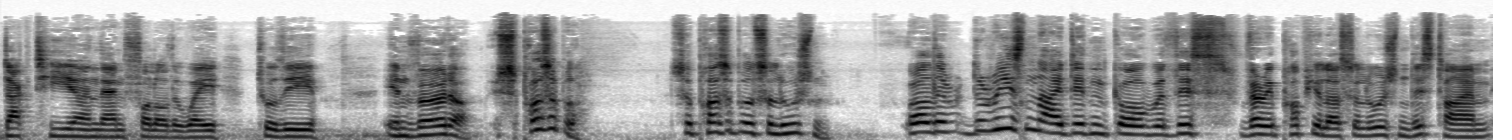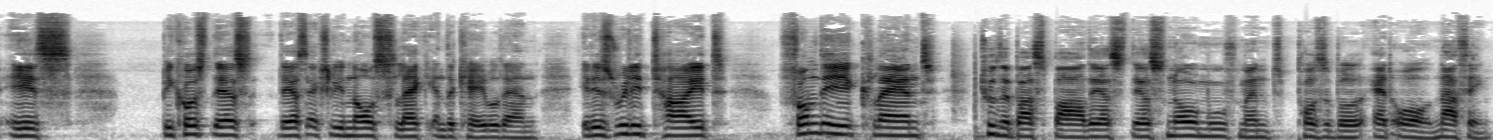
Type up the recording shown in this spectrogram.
duct here, and then follow the way to the inverter. It's possible. It's a possible solution. Well, the, the reason I didn't go with this very popular solution this time is because there's there's actually no slack in the cable then. It is really tight from the gland to the bus bar. There's there's no movement possible at all, nothing.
